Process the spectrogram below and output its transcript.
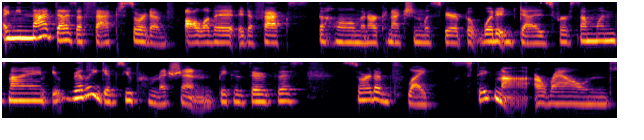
I mean, that does affect sort of all of it. It affects the home and our connection with spirit. But what it does for someone's mind, it really gives you permission because there's this sort of like stigma around,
